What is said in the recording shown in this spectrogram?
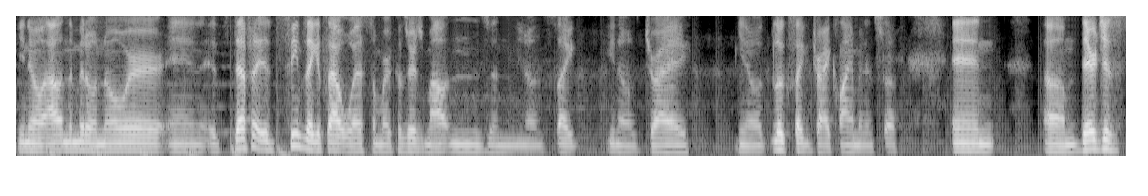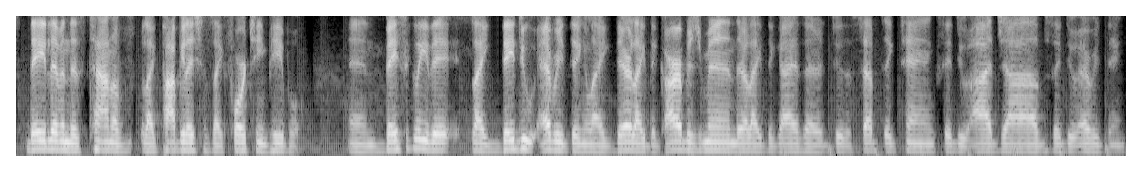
you know, out in the middle of nowhere, and it's definitely it seems like it's out west somewhere because there's mountains and you know it's like you know dry, you know, it looks like dry climate and stuff, and um, they're just they live in this town of like populations like 14 people. And basically they like they do everything. Like they're like the garbage men. They're like the guys that do the septic tanks. They do odd jobs. They do everything.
